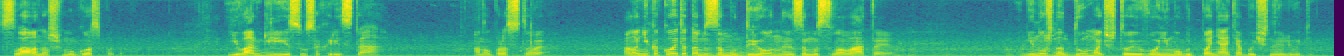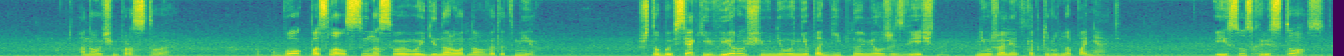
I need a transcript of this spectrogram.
Слава нашему Господу! Евангелие Иисуса Христа, оно простое. Оно не какое-то там замудренное, замысловатое. Не нужно думать, что его не могут понять обычные люди. Оно очень простое. Бог послал Сына Своего Единородного в этот мир, чтобы всякий верующий в Него не погиб, но имел жизнь вечную. Неужели это так трудно понять? Иисус Христос –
